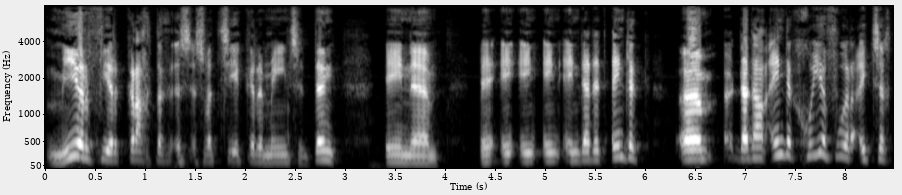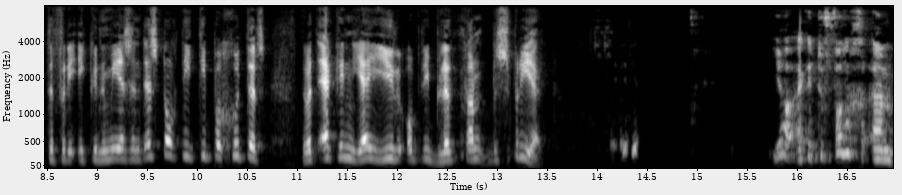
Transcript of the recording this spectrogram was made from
meer veerkragtig is as wat sekere mense dink en ehm en, en en en dat dit eintlik ehm um, dat daar eintlik goeie vooruitsigte vir die ekonomie is en dis tog die tipe goeders wat ek en jy hier op die blinkkant bespreek. Ja, ek het toevallig ehm um,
